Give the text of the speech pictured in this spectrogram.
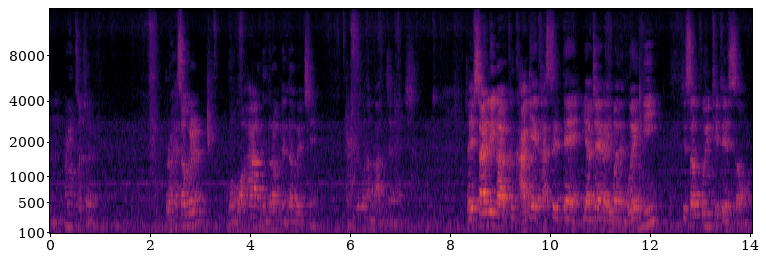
음, 형용사 절. 그럼 해석을 뭐뭐 하 눈으로 하면 된다고 했지? 핸드폰 한거 아니잖아. 이 살리가 그 가게에 갔을 때 이 여자애가 이번에 뭐 했니? 디서포인티드 했어.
